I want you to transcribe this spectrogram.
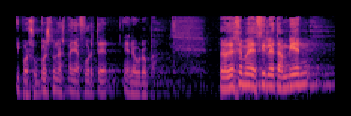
y, por supuesto, una España fuerte en Europa. Pero déjeme decirle también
